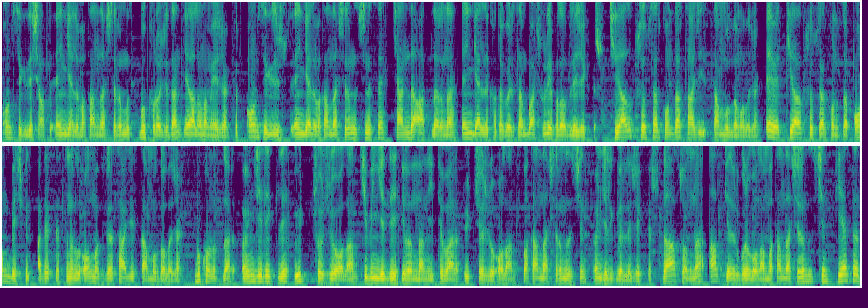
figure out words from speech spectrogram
18 yaş altı engelli vatandaşlarımız bu projeden yararlanamayacaktır. 18 yaş üstü engelli vatandaşlarımız için ise kendi adlarına engelli kategorisinden başvuru yapılabilecektir. Kiralık sosyal konutlar sadece İstanbul'da mı olacak? Evet kiralık sosyal konutlar 15 bin adetle sınırlı olmak üzere sadece İstanbul'da olacak. Bu konutlar öncelikli 3 çocuğu olan 2007 yılından itibaren 3 çocuğu olan vatandaşlarımız için öncelik verilecektir. Daha sonra alt gelir grubu olan vatandaşlarımız için piyasa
